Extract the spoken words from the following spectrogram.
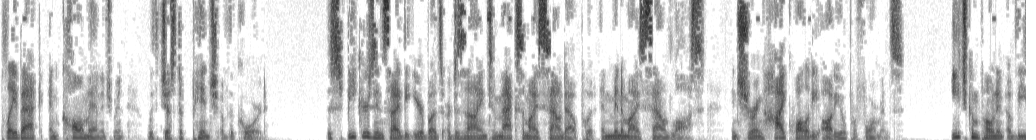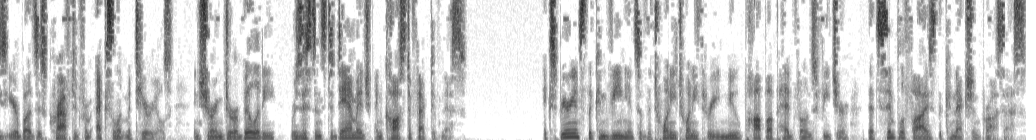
playback, and call management with just a pinch of the cord. The speakers inside the earbuds are designed to maximize sound output and minimize sound loss, ensuring high-quality audio performance. Each component of these earbuds is crafted from excellent materials, ensuring durability, resistance to damage, and cost-effectiveness. Experience the convenience of the 2023 new pop-up headphones feature that simplifies the connection process.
